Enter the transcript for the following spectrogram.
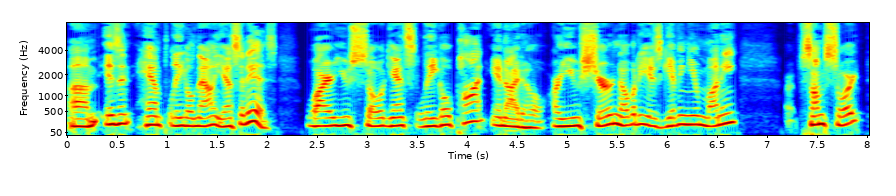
Um, isn't hemp legal now? Yes, it is. Why are you so against legal pot in Idaho? Are you sure nobody is giving you money, some sort,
